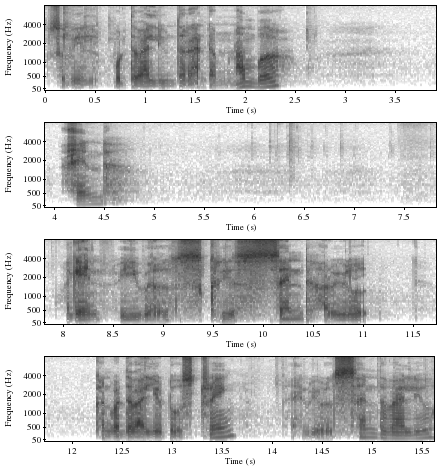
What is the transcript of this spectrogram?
So we'll put the value in the random number and again we will send or we will convert the value to string and we will send the value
